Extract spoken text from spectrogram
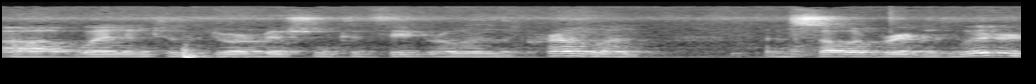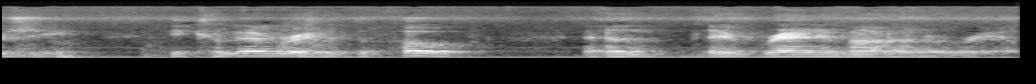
uh, went into the Dormition Cathedral in the Kremlin, and celebrated liturgy. He commemorated the Pope, and they ran him out on a rail.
